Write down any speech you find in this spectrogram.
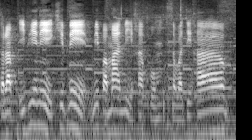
สำหรับอีพีนี้คลิปนี้มีประมาณนี้ครับ ผมสวัสดีครับ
